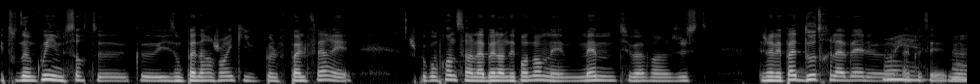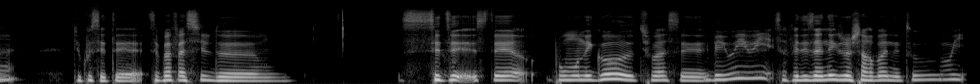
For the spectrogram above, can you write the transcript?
Et tout d'un coup, ils me sortent euh, qu'ils ont pas d'argent et qu'ils peuvent pas le faire. Et je peux comprendre, c'est un label indépendant, mais même, tu vois, enfin, juste. J'avais pas d'autres labels euh, Oui, à côté. Bon. ouais. Du coup, c'était. C'est pas facile de. C'était. C'était. Pour mon ego, tu vois, c'est. Ben oui, oui, Ça fait des années que je charbonne et tout. oui.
